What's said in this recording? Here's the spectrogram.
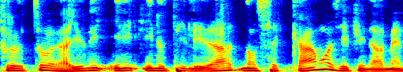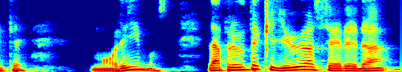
fruto, hay una inutilidad, nos secamos y finalmente morimos. La pregunta que yo iba a hacer era,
